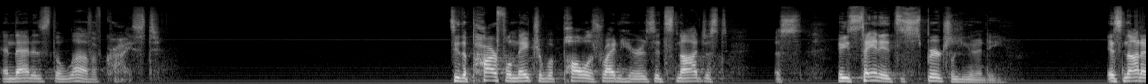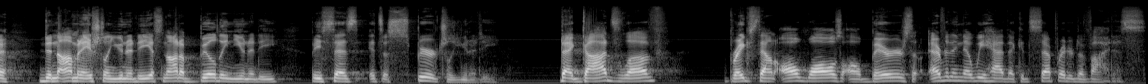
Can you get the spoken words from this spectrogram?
and that is the love of Christ. See, the powerful nature of what Paul is writing here is it's not just a He's saying it's a spiritual unity. It's not a denominational unity, it's not a building unity, but he says it's a spiritual unity. That God's love breaks down all walls, all barriers, everything that we have that could separate or divide us.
